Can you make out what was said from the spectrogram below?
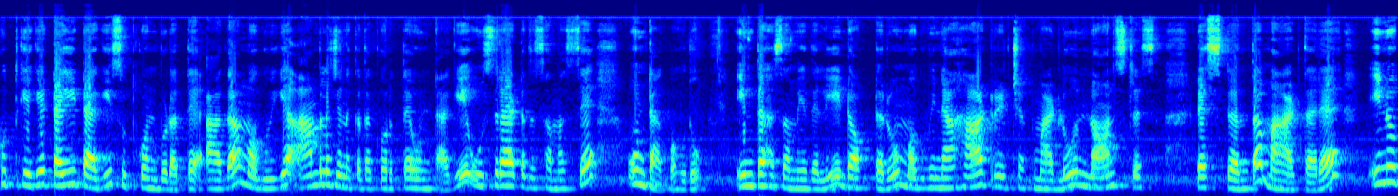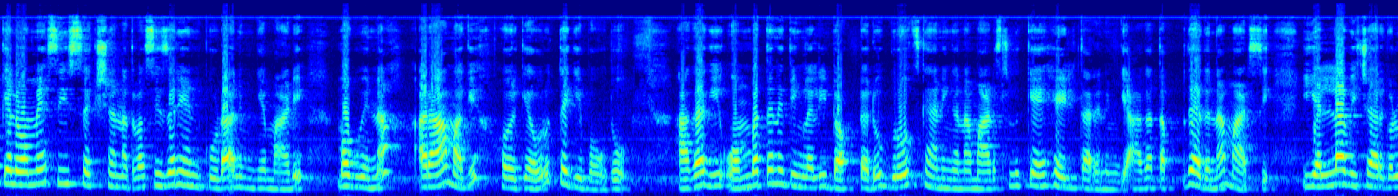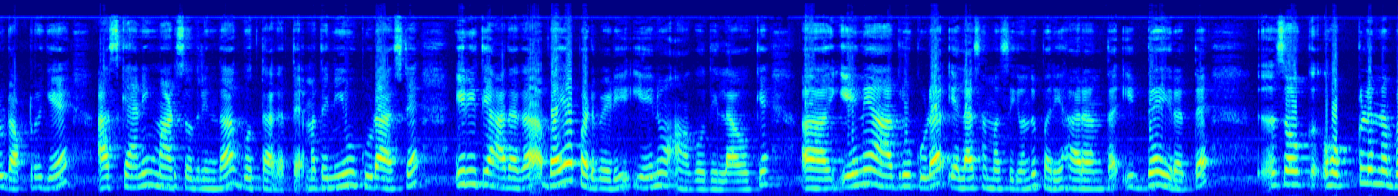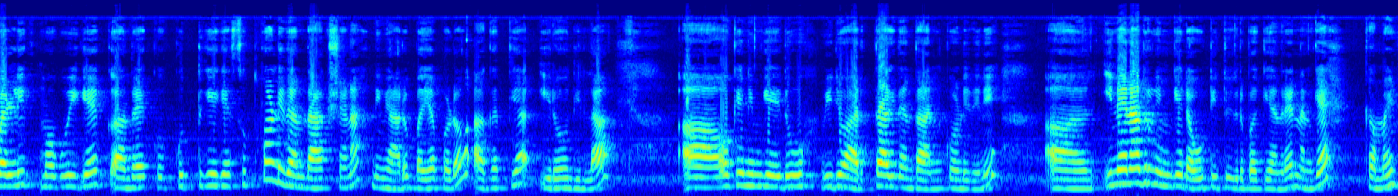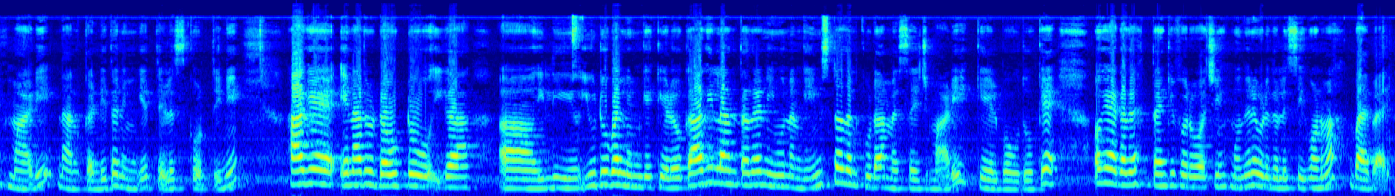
ಕುತ್ತಿಗೆಗೆ ಟೈಟ್ ಆಗಿ ಸುತ್ಕೊಂಡ್ಬಿಡುತ್ತೆ. ಆಗ ಮಗುವಿಗೆ ಆಮ್ಲಜನಕದ ಕೊರತೆ ಉಂಟಾಗಿ ಉಸಿರಾಟದ ಸಮಸ್ಯೆ ಉಂಟಾಗಬಹುದು. ಇಂತಹ ಸಮಯದಲ್ಲಿ ಡಾಕ್ಟರು ಮಗುವಿನ ಹಾರ್ಟ್ ರೇಟ್ ಚೆಕ್ ಮಾಡಲು ನಾನ್ ಸ್ಟ್ರೆಸ್ ಟೆಸ್ಟ್ ಅಂತ ಮಾಡ್ತಾರೆ. ಇನ್ನು ಕೆಲವೊಮ್ಮೆ ಸಿ ಸೆಕ್ಷನ್ ಅಥವಾ ಸಿಸರಿಯನ್ ಕೂಡ ನಿಮಗೆ ಮಾಡಿ ಮಗುವಿನ ಆರಾಮಾಗಿ ಹೊರಗೆ ಅವರು ತೆಗಿಬಹುದು. ಹಾಗಾಗಿ ಒಂಬತ್ತನೇ ತಿಂಗಳಲ್ಲಿ ಡಾಕ್ಟರು ಗ್ರೋತ್ ಸ್ಕ್ಯಾನಿಂಗ್ ಅನ್ನ ಮಾಡಿಸ್ಲಿಕ್ಕೆ ಹೇಳ್ತಾರೆ ನಿಮಗೆ. ಆಗ ತಪ್ಪದೆ ಅದನ್ನ ಮಾಡಿಸಿ. ಈ ಎಲ್ಲ ವಿಚಾರಗಳು ಡಾಕ್ಟರ್ಗೆ ಆ ಸ್ಕ್ಯಾನಿಂಗ್ ಮಾಡಿಸೋದ್ರಿಂದ ಗೊತ್ತಾಗತ್ತೆ. ಮತ್ತೆ ನೀವು ಕೂಡ ಅಷ್ಟೇ ಈ ರೀತಿ ಆದಾಗ ಭಯ ಪಡಬೇಡಿ, ಏನೂ ಆಗೋದಿಲ್ಲ, ಓಕೆ? ಏನೇ ಆದರೂ ಕೂಡ ಎಲ್ಲ ಸಮಸ್ಯೆಗೆ ಒಂದು ಪರಿಹಾರ ಅಂತ ಇದ್ದೇ ಇರುತ್ತೆ. ಸೊ, ಹೊಕ್ಕಳನ್ನ ಬಳ್ಳಿ ಮಗುವಿಗೆ, ಅಂದರೆ ಕುತ್ತಿಗೆಗೆ ಸುತ್ತಕೊಂಡಿದೆ ಅಂದಾಕ್ಷಣ ನೀವು ಯಾರು ಭಯಪಡೋ ಅಗತ್ಯ ಇರೋದಿಲ್ಲ. ಓಕೆ ನಿಮಗೆ ಇದು ವಿಡಿಯೋ ಅರ್ಥ ಆಗಿದೆ ಅಂತ ಅಂದ್ಕೊಂಡಿದ್ದೀನಿ ಇನ್ನೇನಾದರೂ ನಿಮಗೆ ಡೌಟ್ ಇತ್ತು ಇದ್ರ ಬಗ್ಗೆ ಅಂದರೆ ನನಗೆ ಕಮೆಂಟ್ ಮಾಡಿ, ನಾನು ಖಂಡಿತ ನಿಮಗೆ ತಿಳಿಸ್ಕೊಡ್ತೀನಿ. ಹಾಗೆ ಏನಾದರೂ ಡೌಟು ಈಗ ಇಲ್ಲಿ ಯೂಟ್ಯೂಬಲ್ಲಿ ನಿಮಗೆ ಕೇಳೋಕ್ಕಾಗಿಲ್ಲ ಅಂತಂದರೆ ನೀವು ನನಗೆ ಇನ್ಸ್ಟಾದಲ್ಲಿ ಕೂಡ ಮೆಸೇಜ್ ಮಾಡಿ ಕೇಳ್ಬೋದು ಓಕೆ ಓಕೆ ಹಾಗಾದರೆ ಥ್ಯಾಂಕ್ ಯು ಫಾರ್ ವಾಚಿಂಗ್ ಮುಂದಿನ ವಿಡಿಯೋದಲ್ಲಿ ಸಿಗೋಣ ಬಾಯ್ ಬಾಯ್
